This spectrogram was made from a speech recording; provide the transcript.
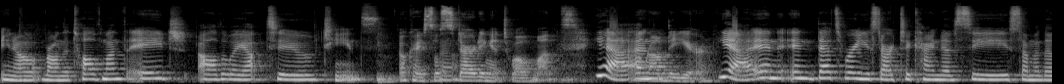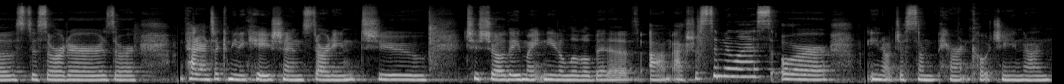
you know, around the 12 month age all the way up to teens. Okay, so starting at 12 months, Yeah. And around a year. yeah, and, and that's where you start to kind of see some of those disorders or patterns of communication starting to to show they might need a little bit of um, extra stimulus or you know just some parent coaching on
